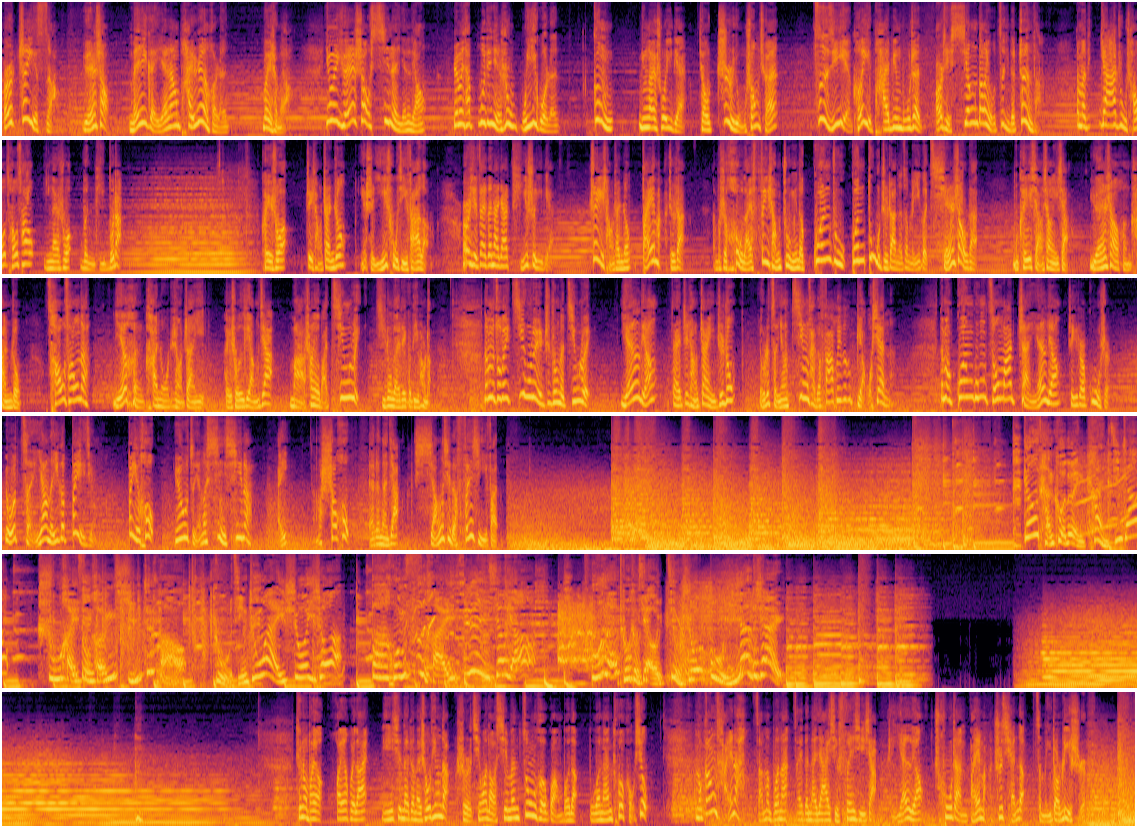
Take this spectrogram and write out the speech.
而这一次啊，袁绍没给颜良派任何人，为什么呀？因为袁绍信任颜良，认为他不仅仅是武艺过人，更应该说一点叫智勇双全，自己也可以排兵布阵，而且相当有自己的阵法。那么压住曹曹操，应该说问题不大。可以说这场战争也是一触即发了，而且再跟大家提示一点，这场战争白马之战，那么是后来非常著名的关注官渡之战的这么一个前哨战。我们可以想象一下，袁绍很看重，曹操呢也很看重这场战役，可以说两家马上要把精锐集中在这个地方了。那么作为精锐之中的精锐，颜良在这场战役之中有着怎样精彩的发挥和表现呢？那么关公走马斩颜良这一段故事。又有怎样的一个背景？背后又有怎样的信息呢？哎，咱们稍后来跟大家详细的分析一番。高谈阔论看今朝，书海纵横寻珍宝，古今中外说一说，八荒四海任逍遥。湖南脱口秀，就说不一样的事儿。众朋友，欢迎回来！您现在正在收听的是秦皇岛新闻综合广播的博南脱口秀。那么刚才呢，咱们博南再跟大家一起分析一下这颜良出战白马之前的这么一段历史。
